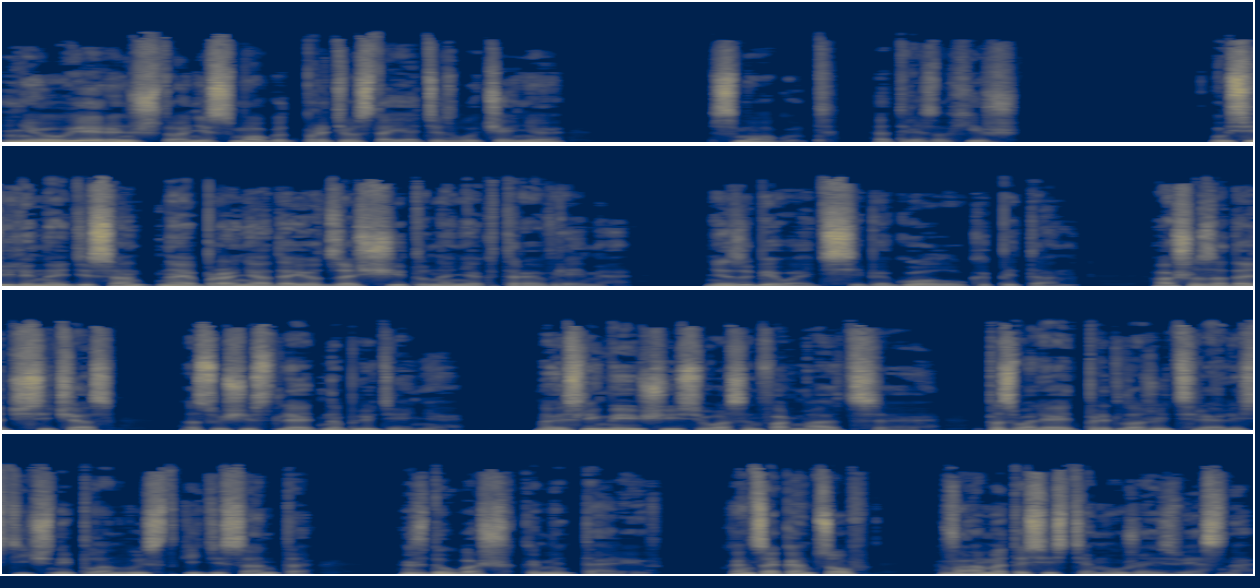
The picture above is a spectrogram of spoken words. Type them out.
не уверен, что они смогут противостоять излучению». «Смогут», — отрезал Хирш. «Усиленная десантная броня дает защиту на некоторое время. Не забивайте себе голову, капитан. Ваша задача сейчас — осуществлять наблюдение. Но если имеющаяся у вас информация позволяет предложить реалистичный план высадки десанта, жду ваших комментариев. В конце концов, вам эта система уже известна.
